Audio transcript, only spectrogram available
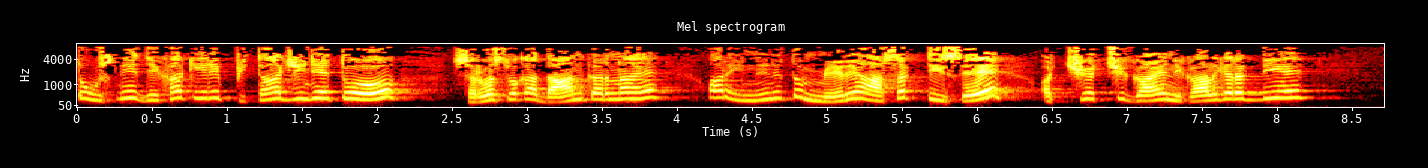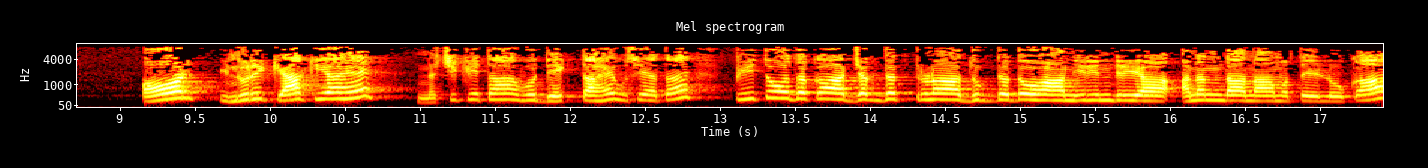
तो उसने देखा कि अरे, पिताजी ने तो सर्वस्व का दान करना है, और इन्होंने तो मेरे आसक्ति से अच्छी अच्छी गाय निकाल के रख दी है। और इन्होंने क्या किया है? नचिकेता, वो देखता है, उसे आता है, पीतोदका जगद तृणा दुग्ध दोहा निरिंद्रिया, अनंदा नामते लोका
